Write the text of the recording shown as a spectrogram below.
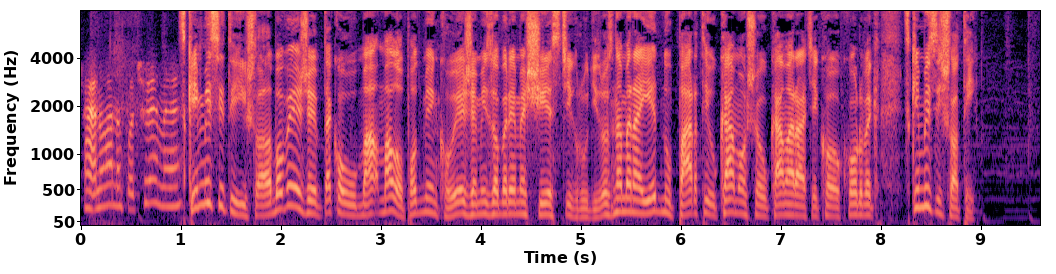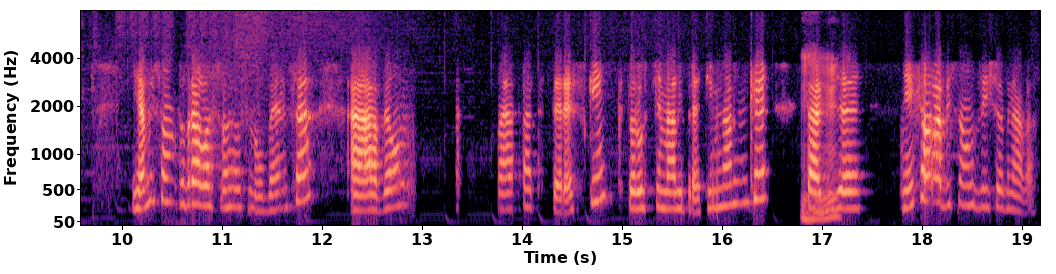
Áno, áno, počujeme. S kým by si ty išla? Lebo vieš, že takou ma- malou podmienkou je, že my zoberieme šiestich ľudí. To znamená jednu partiu kamošov, kamaráte, kohokoľvek. S kým by si išla ty? Ja by som zobrala svojho snúbenca a veľmi nápad Teresky, ktorú ste mali predtým na linke, mm-hmm. takže nechala by som zvyšok na vás.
